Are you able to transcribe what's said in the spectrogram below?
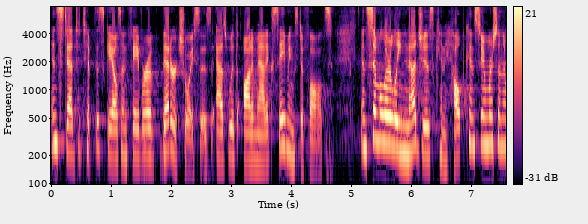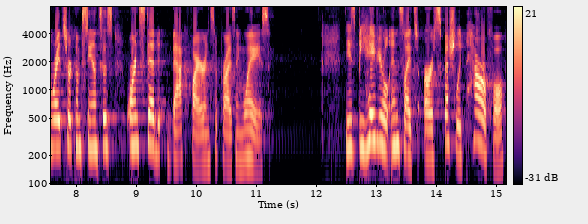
instead to tip the scales in favor of better choices, as with automatic savings defaults. And similarly, nudges can help consumers in the right circumstances or instead backfire in surprising ways. These behavioral insights are especially powerful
